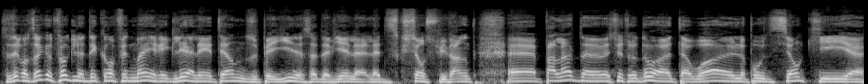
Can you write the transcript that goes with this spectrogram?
C'est-à-dire qu'on dirait qu'une fois que le déconfinement est réglé à l'interne du pays, ça devient la, discussion suivante. Euh, parlant de M. Trudeau à Ottawa, l'opposition qui euh,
